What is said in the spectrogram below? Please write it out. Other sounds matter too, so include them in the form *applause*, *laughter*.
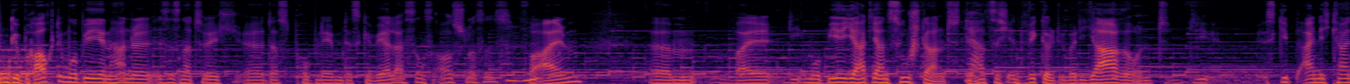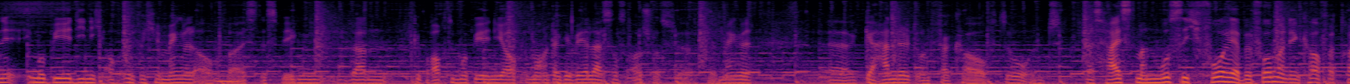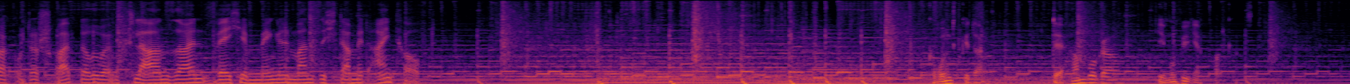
Im Gebrauchtimmobilienhandel ist es natürlich äh, das Problem des Gewährleistungsausschlusses, mhm. vor allem, ähm, weil die Immobilie hat ja einen Zustand, der ja. hat sich entwickelt über die Jahre und die, es gibt eigentlich keine Immobilie, die nicht auch irgendwelche Mängel aufweist. Deswegen werden gebrauchte Immobilien ja auch immer unter Gewährleistungsausschluss für, für Mängel äh, gehandelt und verkauft. So, und das heißt, man muss sich vorher, bevor man den Kaufvertrag unterschreibt, darüber im Klaren sein, welche Mängel man sich damit einkauft. Grundgedanken, der Hamburger Immobilienpodcast.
